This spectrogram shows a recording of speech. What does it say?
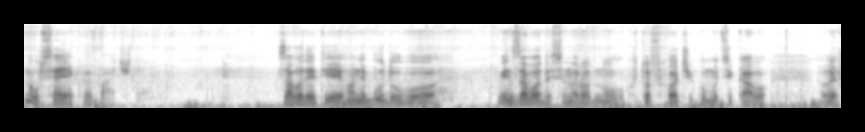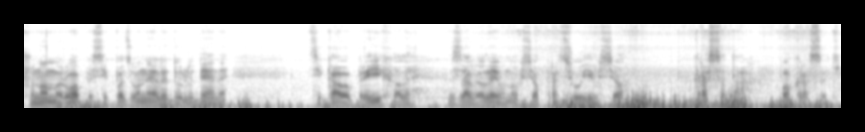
Ну, все як ви бачите. Заводити я його не буду, бо він заводиться народ. Ну, хтось хоче, кому цікаво, лишу номер в описі, подзвонили до людини. Цікаво приїхали, завели, воно все працює, все. Красота. По красоті.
